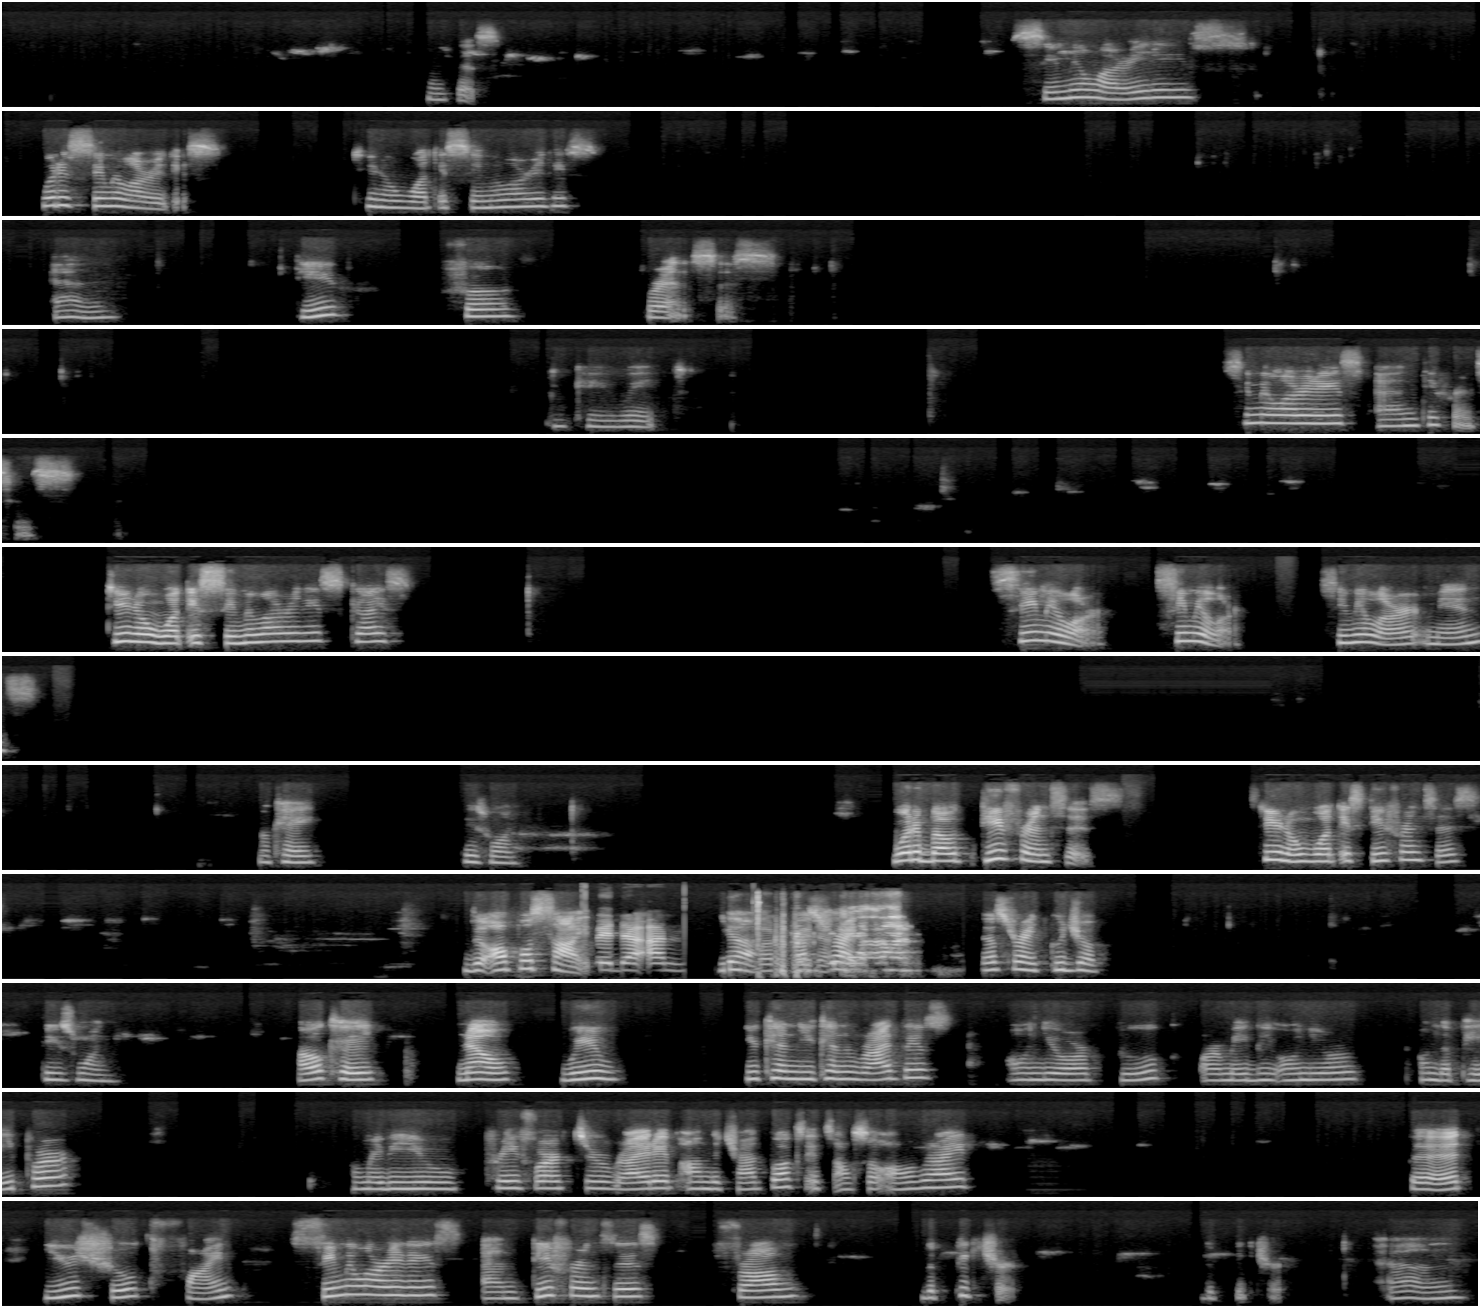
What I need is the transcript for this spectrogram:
Like this. Similarities. What is similarities? Do you know what is similarities? And differences. Okay, wait. Similarities and differences. Do you know what is similarities, guys? Similar, similar. Similar means Okay, this one. What about differences? Do you know what is differences? The opposite. Bedaan. Yeah, that's Perbedaan. right. That's right. Good job. This one. Okay. Now we you can you can write this on your book or maybe on your on the paper or maybe you prefer to write it on the chat box, it's also all right. But you should find similarities and differences from the picture. The picture. And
